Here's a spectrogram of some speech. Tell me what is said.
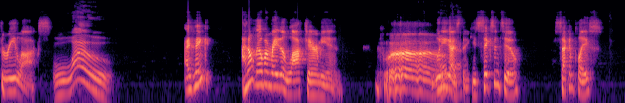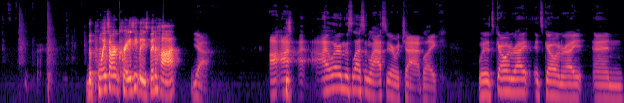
three locks. Whoa! I think I don't know if I'm ready to lock Jeremy in. Whoa. What do you guys okay. think? He's six and two, second place. The points aren't crazy, but he's been hot. Yeah. I, I I learned this lesson last year with Chad. Like when it's going right, it's going right, and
